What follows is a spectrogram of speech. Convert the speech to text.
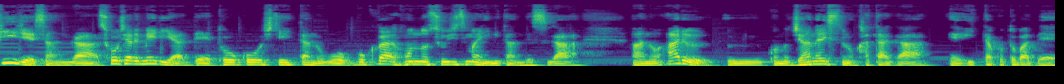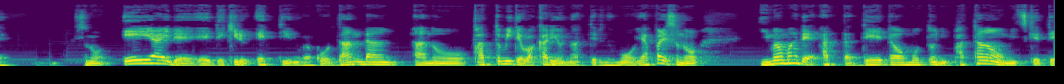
PJ さんがソーシャルメディアで投稿していたのを、僕がほんの数日前に見たんですが、あの、ある、このジャーナリストの方が、え言った言葉で、その AI でできる絵っていうのがこうだんだんあのパッと見てわかるようになってるのもやっぱりその今まであったデータをもとにパターンを見つけて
